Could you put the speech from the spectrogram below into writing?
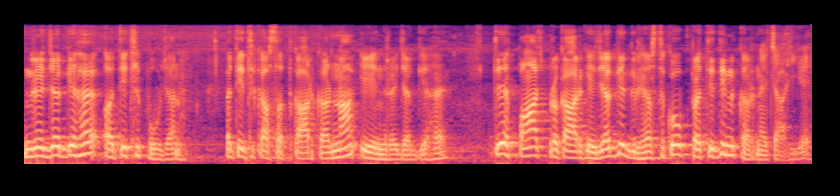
नृयज्ञ है अतिथि पूजन। अतिथि का सत्कार करना ये नृयज्ञ है। तो ये पाँच प्रकार के यज्ञ गृहस्थ को प्रतिदिन करने चाहिए।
